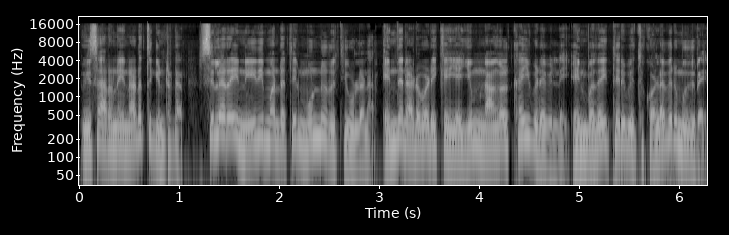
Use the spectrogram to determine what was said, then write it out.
விசாரணை நடத்துகின்றனர். சிலரை நீதிமன்றத்தில் முன்னிறுத்தியுள்ளனர். எந்த நடவடிக்கையையும் நாங்கள் கைவிடவில்லை என்பதை தெரிவித்துக் கொள்ள விரும்புகிறேன்.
